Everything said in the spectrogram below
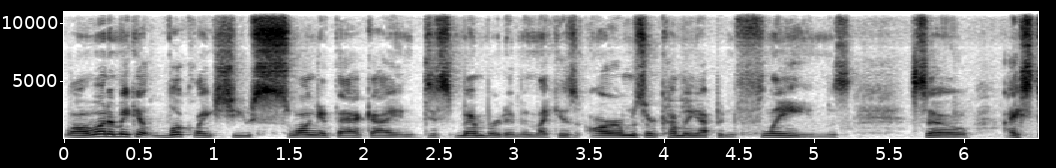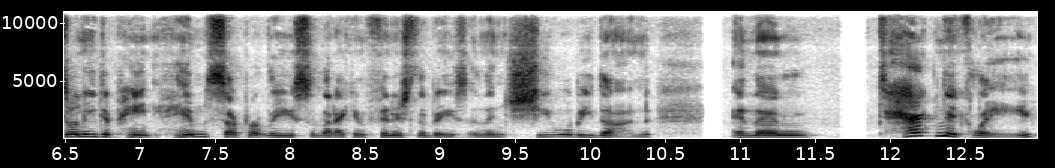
Well, I want to make it look like she swung at that guy and dismembered him, and like his arms are coming up in flames. So I still need to paint him separately so that I can finish the base, and then she will be done. And then technically,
